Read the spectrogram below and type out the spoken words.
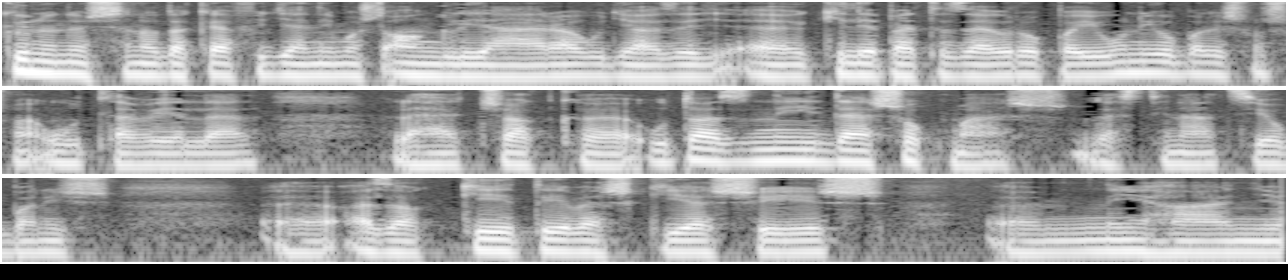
Különösen oda kell figyelni most Angliára, ugye az egy kilépett az Európai Unióból, és most már útlevéllel lehet csak utazni, de sok más destinációban is ez a két éves kiesés, néhány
